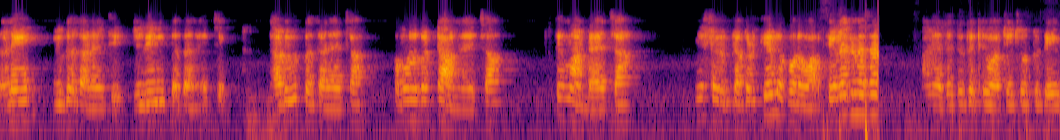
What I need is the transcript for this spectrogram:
धणे विकत आणायचे जिरे विकत आणायचे झाडू विकत आणायचा कमलगट्टा आणायचा ते मांडायचा. मी सरकारकडे केलं परवा केलं की नाही? आणि आता तिथे ठेवायचे छोटे देव.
